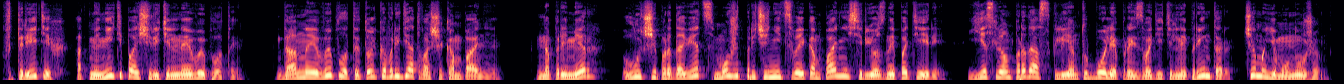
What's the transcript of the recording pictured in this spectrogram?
В-третьих, отмените поощрительные выплаты. Данные выплаты только вредят вашей компании. Например, Лучший продавец может причинить своей компании серьезные потери, если он продаст клиенту более производительный принтер, чем ему нужен.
